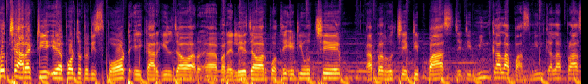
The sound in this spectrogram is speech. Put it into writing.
হচ্ছে আর একটি পর্যটন স্পট। এই কার্গিল যাওয়ার মানে লে যাওয়ার পথে এটি হচ্ছে আপনার হচ্ছে একটি পাস যেটি মিনকালা পাস। মিনকালা পাস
